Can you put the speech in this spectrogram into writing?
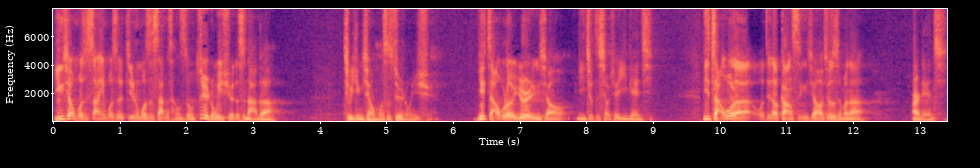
营销模式、商业模式、金融模式三个层次中最容易学的是哪个？就营销模式最容易学。你掌握了鱼饵营销，你就是小学一年级；你掌握了我这套钢丝营销，就是什么呢？二年级。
